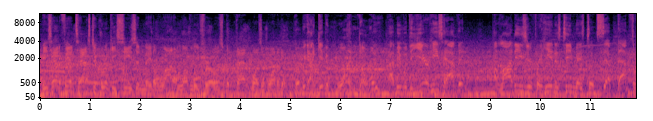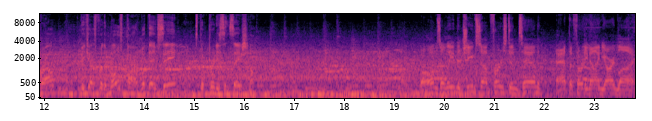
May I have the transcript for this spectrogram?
He's had a fantastic rookie season, made a lot of lovely throws, but that wasn't one of them. But we got to give him one, don't we? I mean, with the year he's having, a lot easier for he and his teammates to accept that throw because for the most part, what they've seen, it's been pretty sensational. Mahomes will lead the Chiefs up first and 10 at the 39-yard line.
